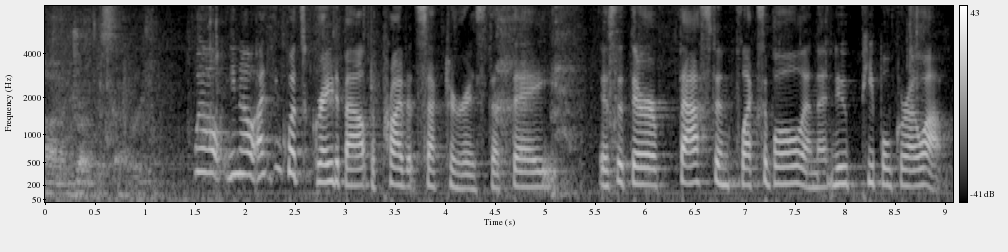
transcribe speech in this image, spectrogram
uh, drug discovery? Well, you know, I think what's great about the private sector is that they is that they're fast and flexible, and that new people grow up.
